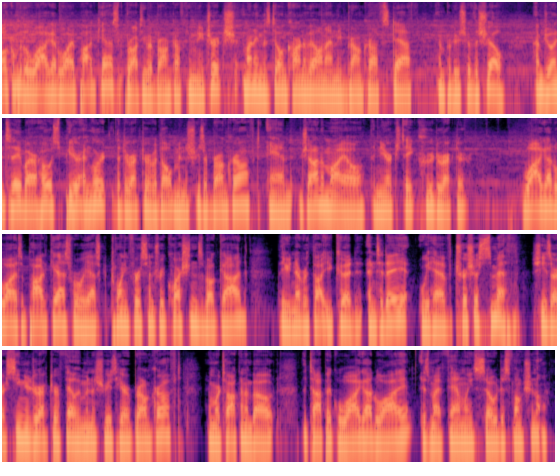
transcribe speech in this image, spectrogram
Welcome to the Why God Why podcast, brought to you by Browncroft Community Church. My name is Dylan Carnevale, and I'm the Browncroft staff and producer of the show. I'm joined today by our host, Peter Englert, the Director of Adult Ministries at Browncroft, and John Amayo, the New York State Cru Director. Why God Why is a podcast where we ask 21st century questions about God that you never thought you could. And today we have Tricia Smith. She's our Senior Director of Family Ministries here at Browncroft, and we're talking about the topic Why God Why is my family so dysfunctional?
